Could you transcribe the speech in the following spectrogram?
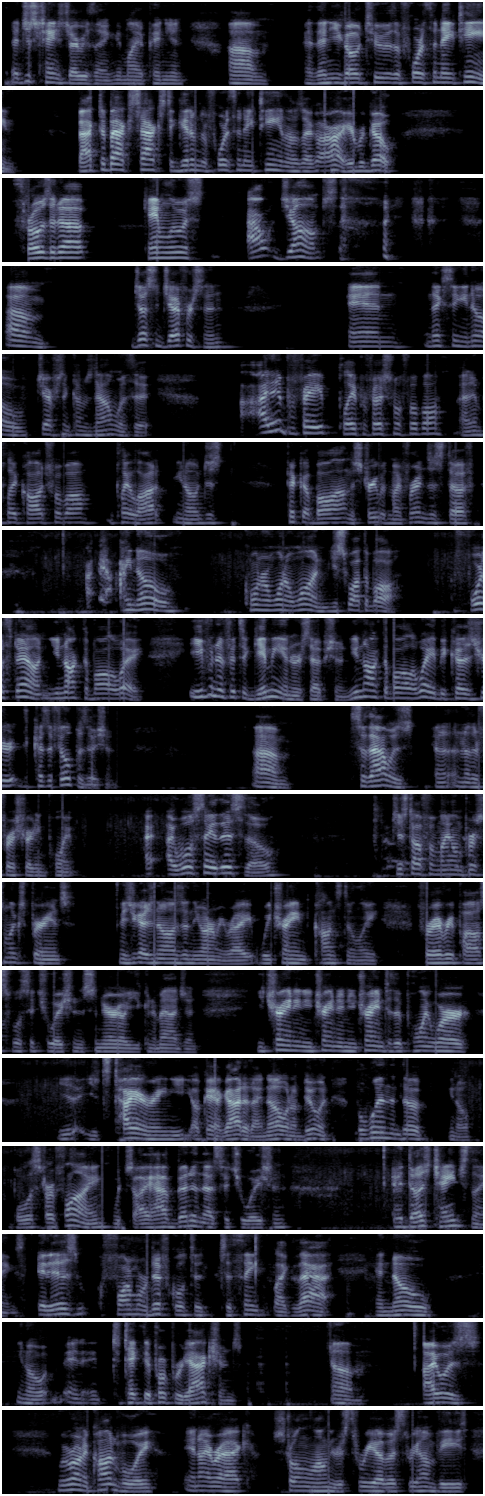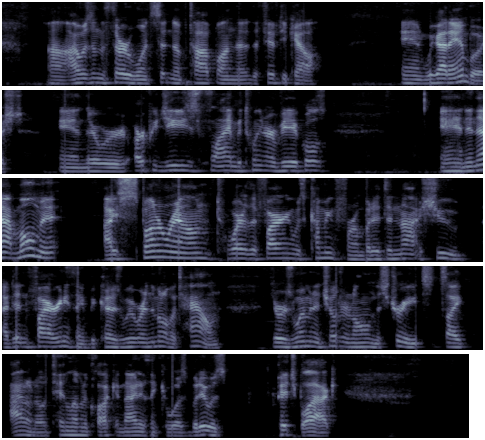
It just changed everything, in my opinion. Um, and then you go to the fourth and eighteen, back to back sacks to get him to fourth and eighteen. I was like, all right, here we go. Throws it up. Cam Lewis out jumps. um, Justin Jefferson, and next thing you know, Jefferson comes down with it. I didn't play professional football. I didn't play college football. I play a lot, you know, just pick up ball out in the street with my friends and stuff. I, I know corner 101, you swat the ball. Fourth down, you knock the ball away. Even if it's a gimme interception, you knock the ball away because you're because of field position. Um, so that was a- another frustrating point. I, I will say this though, just off of my own personal experience, as you guys know, I was in the army, right? We trained constantly for every possible situation and scenario you can imagine. You train and you train and you train to the point where you, it's tiring. You, okay, I got it. I know what I'm doing. But when the you know bullets start flying, which I have been in that situation, it does change things. It is far more difficult to to think like that and know, you know, and, and to take the appropriate actions. Um, I was, we were on a convoy in Iraq, strolling along. There's three of us, three Humvees. Uh, I was in the third one, sitting up top on the, the 50 cal, and we got ambushed. And there were RPGs flying between our vehicles. And in that moment, I spun around to where the firing was coming from, but it did not shoot. I didn't fire anything because we were in the middle of a town. There was women and children all in the streets. It's like, I don't know, 10, 11 o'clock at night, I think it was, but it was pitch black.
